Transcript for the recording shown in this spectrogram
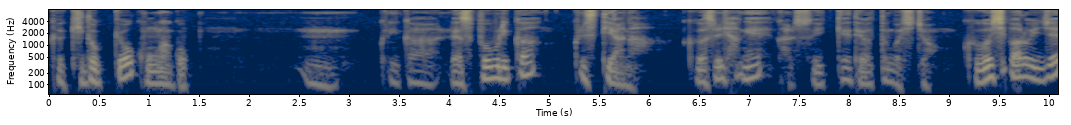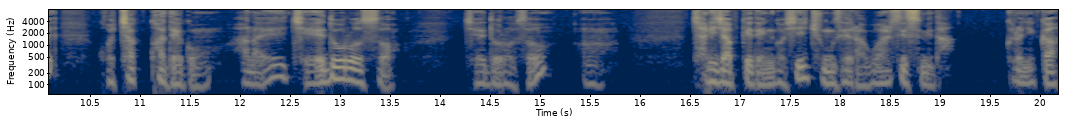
그 기독교 공화국 음, 그러니까 레스포브리카 크리스티아나 그것을 향해 갈 수 있게 되었던 것이죠. 그것이 바로 이제 고착화되고 하나의 제도로서 제도로서 어, 자리 잡게 된 것이 중세라고 할 수 있습니다. 그러니까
